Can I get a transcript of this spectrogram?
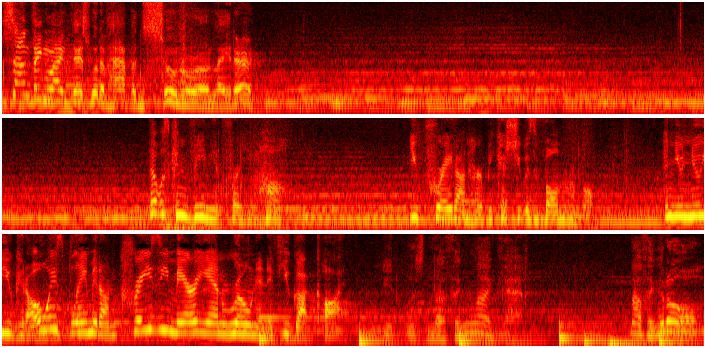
Something like this would have happened sooner or later. That was convenient for you, huh? You preyed on her because she was vulnerable. And you knew you could always blame it on crazy Marianne Ronan if you got caught. It was nothing like that. Nothing at all.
